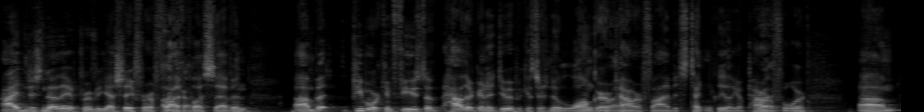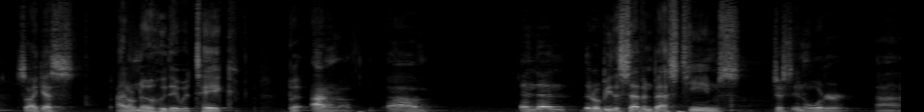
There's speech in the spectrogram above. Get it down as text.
I just know they approved it yesterday for a five Okay. plus seven. Um, but people were confused of how they're going to do it because there's no longer Right. a power five. It's technically like a power Right. four. Um, so I guess I don't know who they would take, but I don't know. Um, and then there'll be the seven best teams just in order uh,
